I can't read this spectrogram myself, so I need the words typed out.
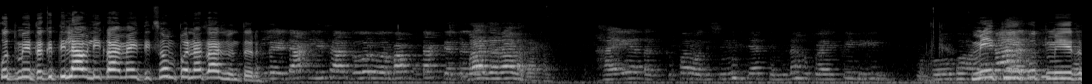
कोथमीर तर किती लावली काय माहिती संपनाच अजून तर. टाकली सारखं बरोबर बापू टाकते बाजार आला का आता? हाय आता परवा दिवशी निघते आता मी दहा रुपयाला पिंडी गेली मेथी कोथमीर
